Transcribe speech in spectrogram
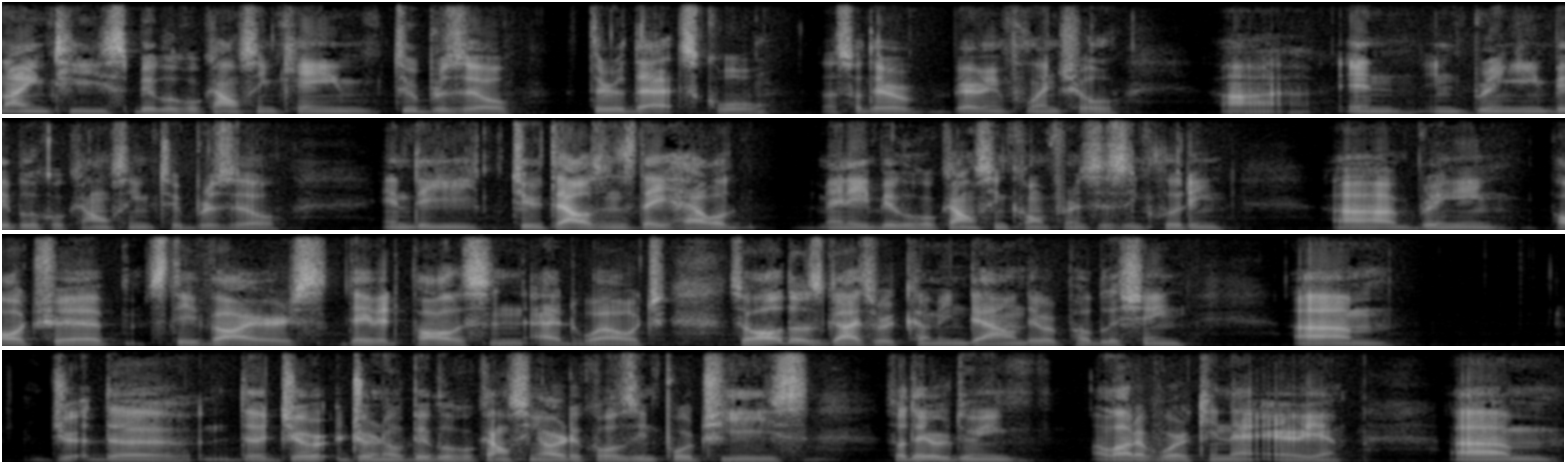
90s, biblical counseling came to Brazil through that school so they're very influential uh, in in bringing biblical counseling to Brazil. In the 2000s, they held many biblical counseling conferences, including uh, bringing Paul Tripp, Steve Viars, David Powlison, Ed Welch. So all those guys were coming down. They were publishing um, ju- the the Journal of Biblical Counseling articles in Portuguese. So they were doing a lot of work in that area. Um,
